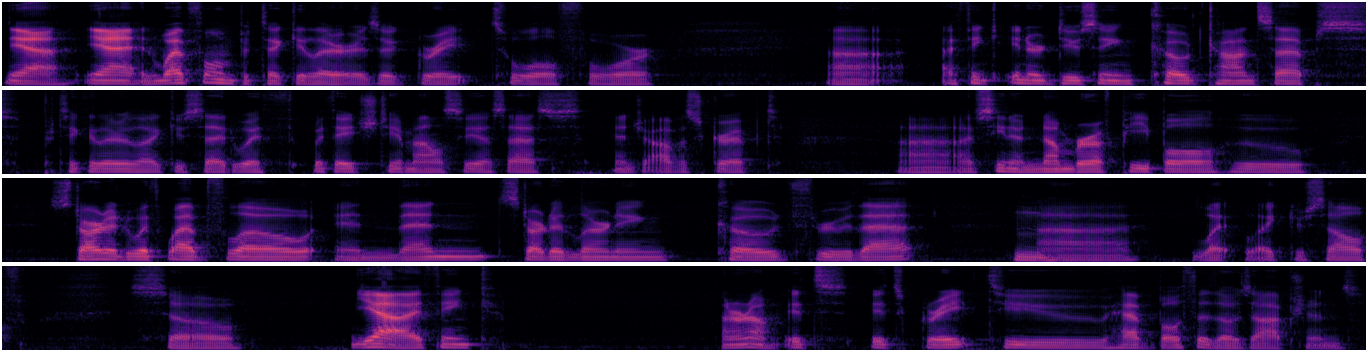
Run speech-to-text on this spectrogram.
Yeah, yeah, and Webflow in particular is a great tool for, uh, I think, introducing code concepts, particularly like you said with with HTML, CSS, and JavaScript. Uh, I've seen a number of people who started with Webflow and then started learning code through that, Hmm. uh, like like yourself. So, yeah, I think I don't know. It's it's great to have both of those options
